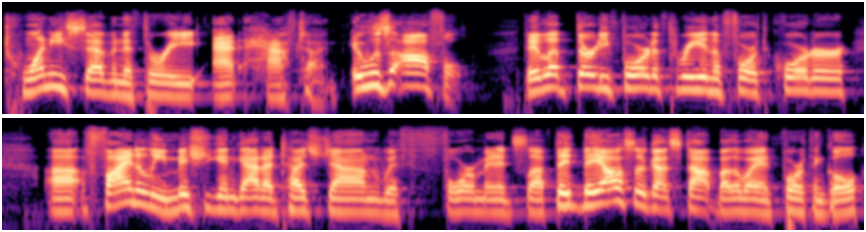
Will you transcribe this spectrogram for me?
27 to 3 at halftime. It was awful. They led 34 to 3 in the fourth quarter. Uh, finally, Michigan got a touchdown with four minutes left. They, they also got stopped, by the way, in fourth and goal.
